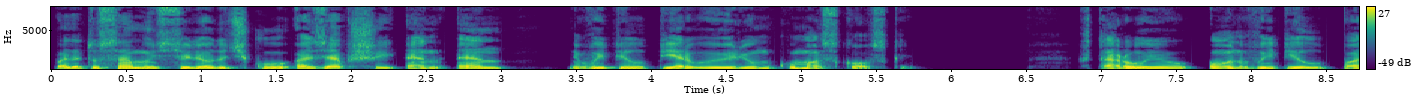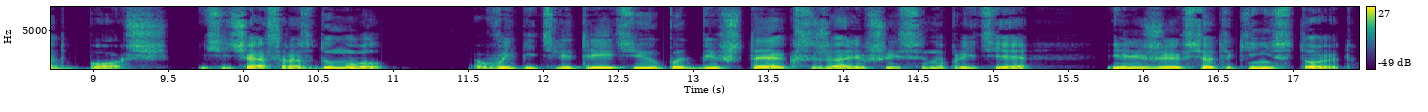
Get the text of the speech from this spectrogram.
Под эту самую селедочку озябший Н.Н. выпил первую рюмку московской. Вторую он выпил под борщ и сейчас раздумывал, выпить ли третью под бифштекс, жарившийся на плите, или же все-таки не стоит?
